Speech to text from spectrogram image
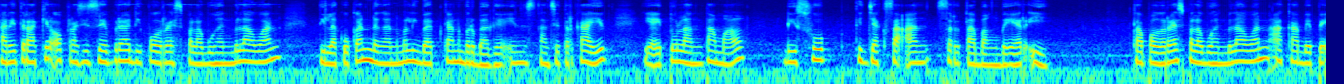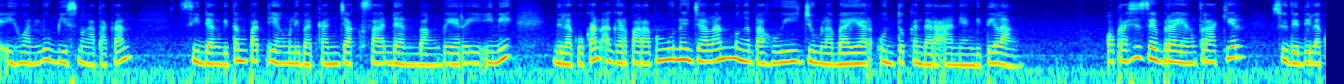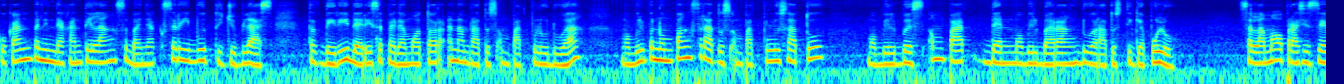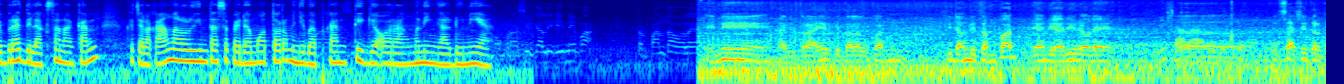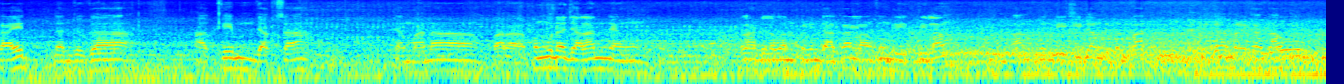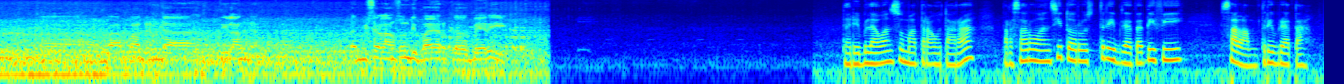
Hari terakhir operasi zebra di Polres Pelabuhan Belawan dilakukan dengan melibatkan berbagai instansi terkait, yaitu Lantamal, Dishub, Kejaksaan, serta Bank BRI. Kapolres Pelabuhan Belawan AKBP Ikhwan Lubis mengatakan, sidang di tempat yang melibatkan jaksa dan Bank BRI ini dilakukan agar para pengguna jalan mengetahui jumlah bayar untuk kendaraan yang ditilang. Operasi zebra yang terakhir sudah dilakukan penindakan tilang sebanyak 1017, terdiri dari sepeda motor 642, mobil penumpang 141, mobil bus 4, dan mobil barang 230. Selama operasi zebra dilaksanakan, kecelakaan lalu lintas sepeda motor menyebabkan tiga orang meninggal dunia. Ini hari terakhir kita lakukan sidang di tempat yang dihadiri oleh uh, instansi terkait dan juga hakim, jaksa, yang mana para pengguna jalan yang telah dilakukan penindakan langsung ditilang, langsung disidang di tempat, sehingga mereka tahu uh, berapa denda tilangnya dan bisa langsung dibayar ke BRI. Dari Belawan, Sumatera Utara, Persaruan Sitorus Tribrata TV, Salam Tribrata.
